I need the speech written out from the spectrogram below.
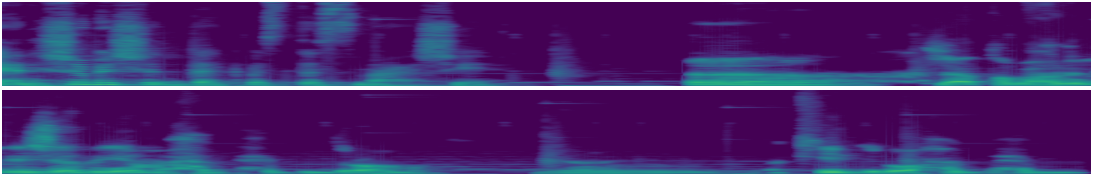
يعني شو بشدك بس تسمع شيء آه لا طبعا الإيجابية ما حد بحب الدراما. يعني أكيد الواحد بحب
